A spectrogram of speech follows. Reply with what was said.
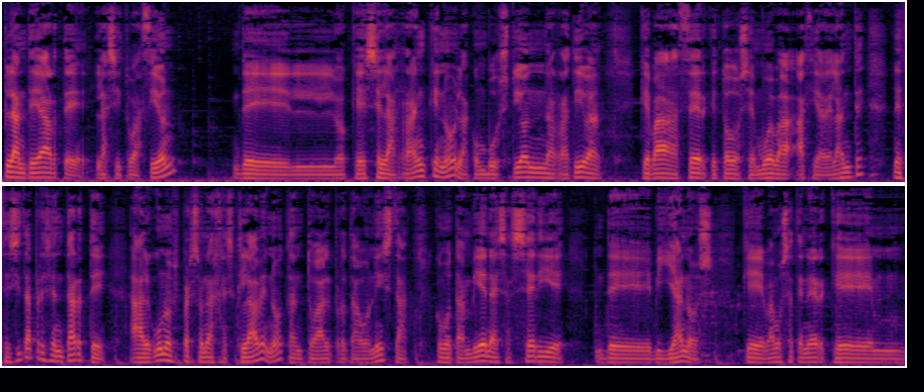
plantearte la situación, de lo que es el arranque, ¿no? La combustión narrativa que va a hacer que todo se mueva hacia adelante, necesita presentarte a algunos personajes clave, ¿no? Tanto al protagonista como también a esa serie de villanos que vamos a tener que,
